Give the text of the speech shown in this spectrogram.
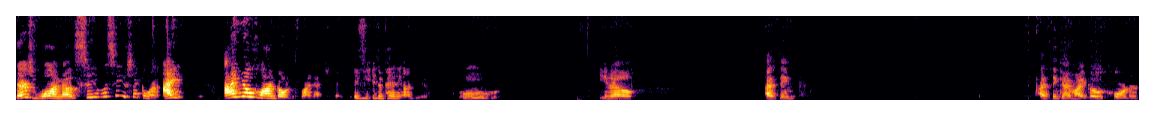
there's one. Let's see. Let's see your second one. I I know who I'm going with my next pick. If you, depending on you. Ooh. You know, I think. I think I might go corner.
